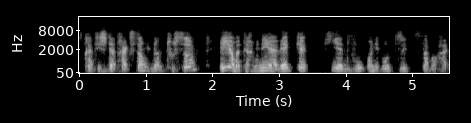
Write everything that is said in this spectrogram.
stratégie d'attraction, je vous donne tout ça. Et on va terminer avec qui êtes-vous au niveau du savoir-être?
